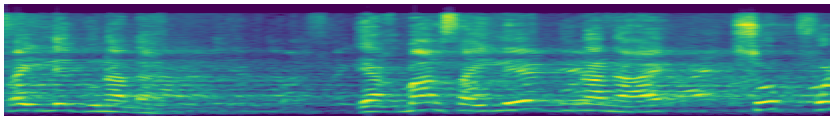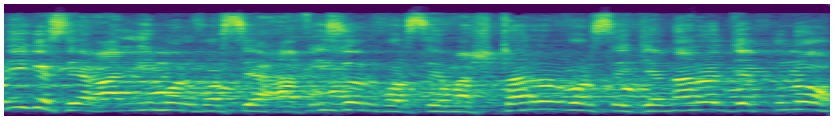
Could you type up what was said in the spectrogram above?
চাইলে গুণা নাই। একবার চাইলে গুণা নাই। চোখ পড়ি গেছে আলিমর পড়ছে হাফিজর পড়ছে মাস্টারর পড়ছে জেনারেল যে কোনো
